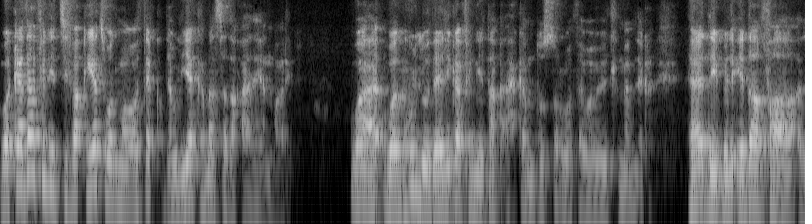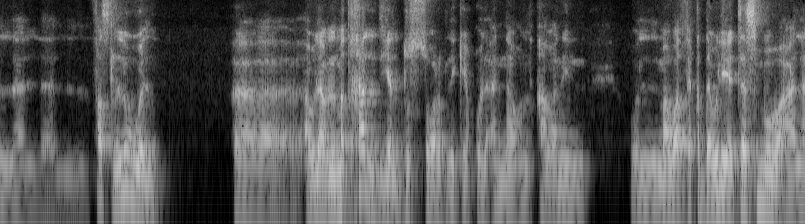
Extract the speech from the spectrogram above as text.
وكذا في الاتفاقيات والمواثيق الدولية كما صدق عليها المغرب. وكل ذلك في نطاق أحكام الدستور وثوابت المملكة هذه بالإضافة الفصل الأول آه، أو المدخل ديال الدستور اللي كيقول أنه القوانين والمواثيق الدولية تسمو على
